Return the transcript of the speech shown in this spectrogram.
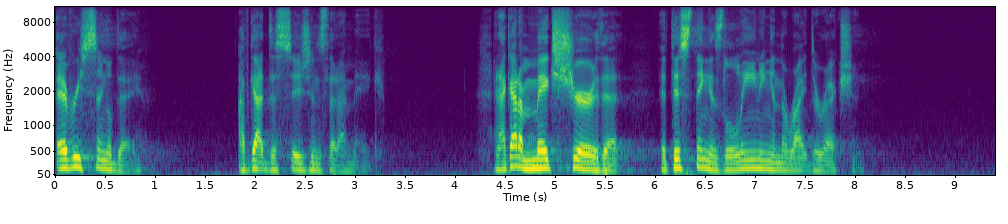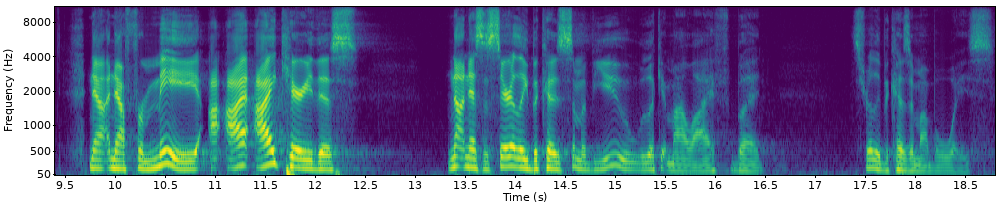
Every single day, I've got decisions that I make. And I got to make sure that, that this thing is leaning in the right direction. Now, now for me, I, I carry this not necessarily because some of you look at my life, but it's really because of my boys.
